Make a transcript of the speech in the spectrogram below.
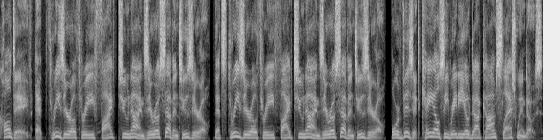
Call Dave at 303 529 0720. That's 303 529 0720. Or visit klzradio.com slash windows.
